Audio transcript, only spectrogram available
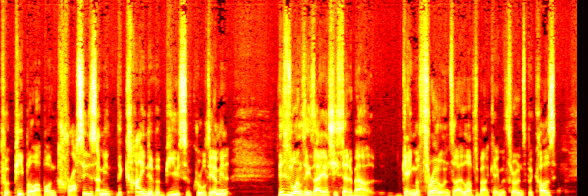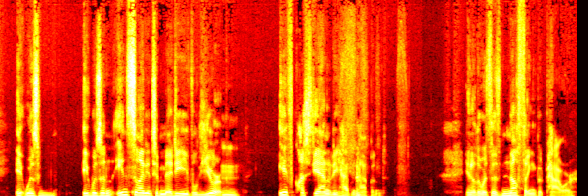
put people up on crosses. I mean, the kind of abuse of cruelty. I mean, this is one of the things I actually said about Game of Thrones that I loved about Game of Thrones because it was it was an insight into medieval Europe mm. If Christianity hadn't happened. In other words, there's nothing but power,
